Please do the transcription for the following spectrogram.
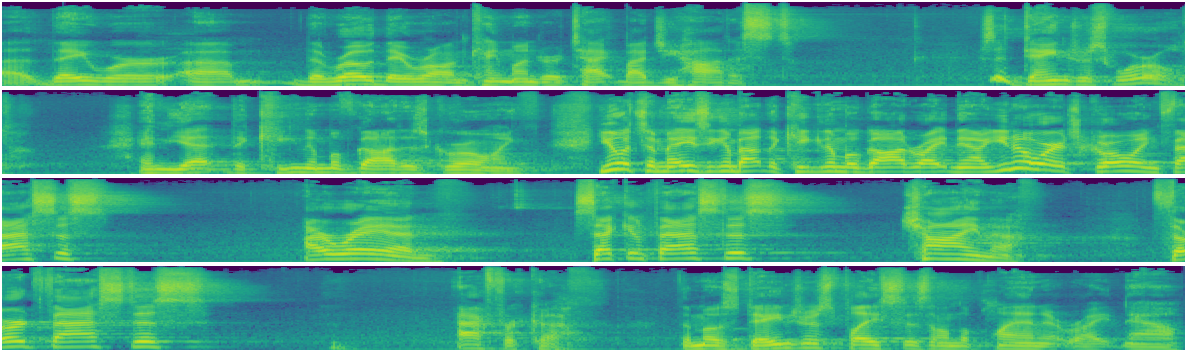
uh, they were, um, the road they were on came under attack by jihadists. It's a dangerous world. And yet the kingdom of God is growing. You know what's amazing about the kingdom of God right now? You know where it's growing fastest? Iran. Second fastest? China. Third fastest? Africa. The most dangerous places on the planet right now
